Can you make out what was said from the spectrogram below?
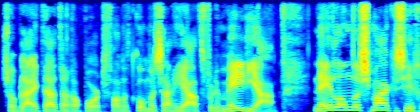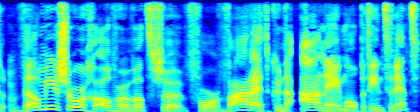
Zo blijkt uit een rapport van het Commissariaat voor de Media. Nederlanders maken zich wel meer zorgen over wat ze voor waarheid kunnen aannemen op het internet.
